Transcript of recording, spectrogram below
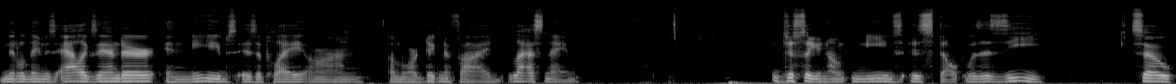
middle name is Alexander, and Neebs is a play on a more dignified last name. Just so you know, Neebs is spelt with a Z. So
